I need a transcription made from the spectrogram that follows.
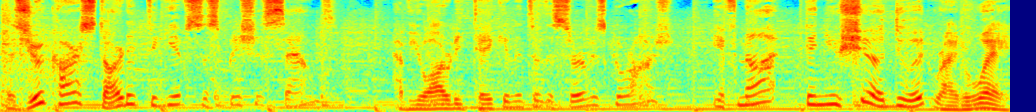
Has your car started to give suspicious sounds? Have you already taken it to the service garage? If not, then you should do it right away.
